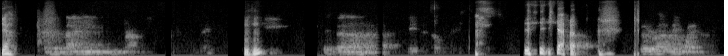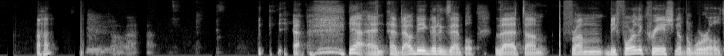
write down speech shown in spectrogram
Yeah. Mm-hmm. yeah. Uh huh. yeah. Yeah and, and, that would be a good example that um, from before the creation of the world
